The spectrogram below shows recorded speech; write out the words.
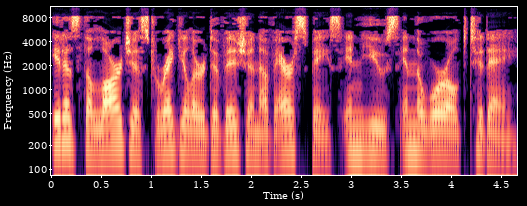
It is the largest regular division of airspace in use in the world today.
